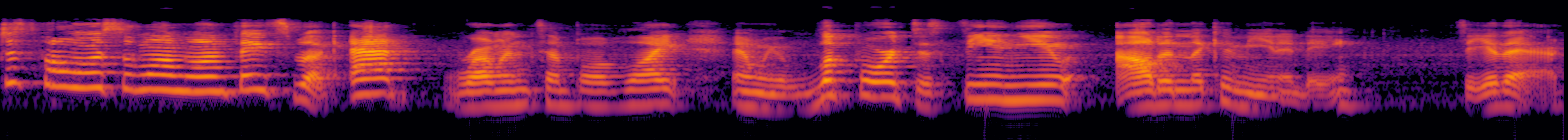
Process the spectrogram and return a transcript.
just follow us along on Facebook at Rowan Temple of Light, and we look forward to seeing you out in the community. See you there.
